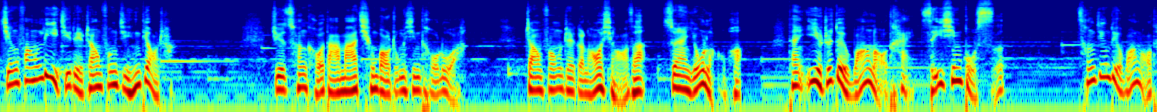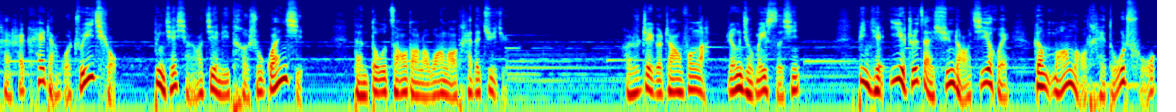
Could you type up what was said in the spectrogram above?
警方立即对张峰进行调查。据村口大妈情报中心透露啊，张峰这个老小子虽然有老婆，但一直对王老太贼心不死。曾经对王老太还开展过追求，并且想要建立特殊关系，但都遭到了王老太的拒绝。可是这个张峰啊，仍旧没死心，并且一直在寻找机会跟王老太独处。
